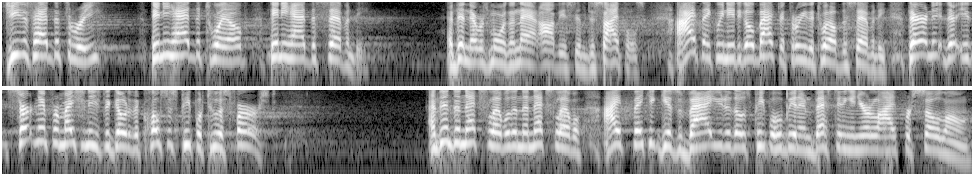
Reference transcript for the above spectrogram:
Jesus had the three, then he had the 12, then he had the 70. And then there was more than that, obviously, of disciples. I think we need to go back to 3, the 12, the 70. There, there, certain information needs to go to the closest people to us first. And then the next level, then the next level. I think it gives value to those people who've been investing in your life for so long.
